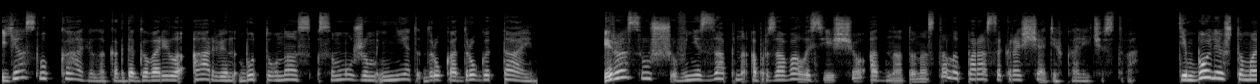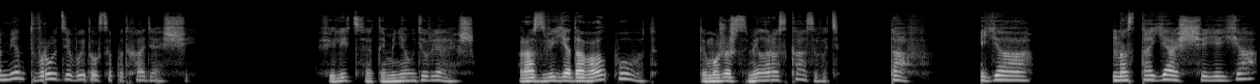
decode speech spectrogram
Я слукавила, когда говорила Арвин, будто у нас с мужем нет друг от друга тайн. И раз уж внезапно образовалась еще одна, то настала пора сокращать их количество. Тем более, что момент вроде выдался подходящий. «Фелиция, ты меня удивляешь. Разве я давал повод? Ты можешь смело рассказывать. Тав, я... Настоящая я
